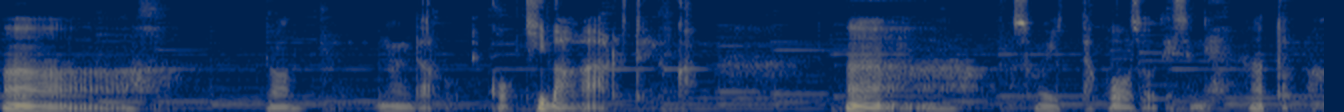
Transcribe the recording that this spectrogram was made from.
あなんだろう、こう、牙があるというか、あそういった構造ですね。あと、ま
